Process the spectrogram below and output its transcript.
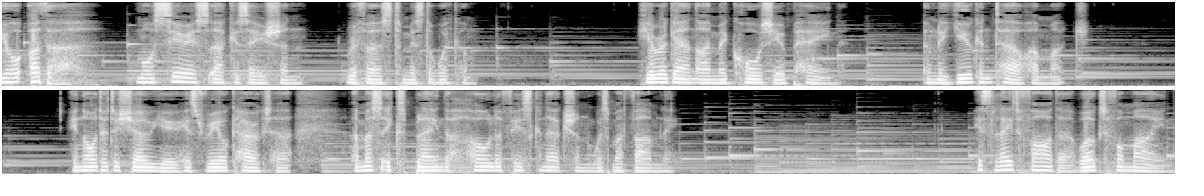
Your other, more serious accusation refers to Mr. Wickham. Here again I may cause you pain, only you can tell how much. In order to show you his real character, I must explain the whole of his connection with my family. His late father worked for mine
